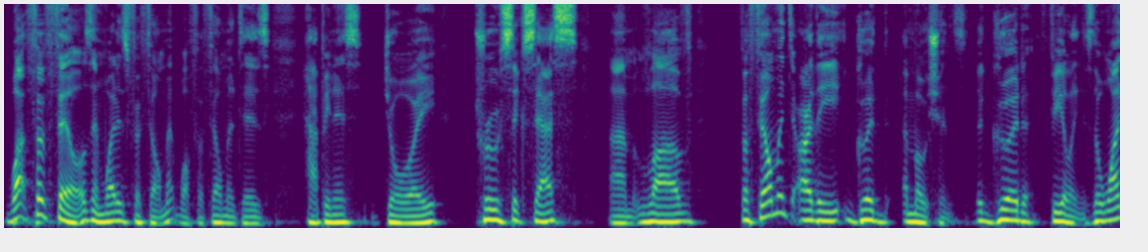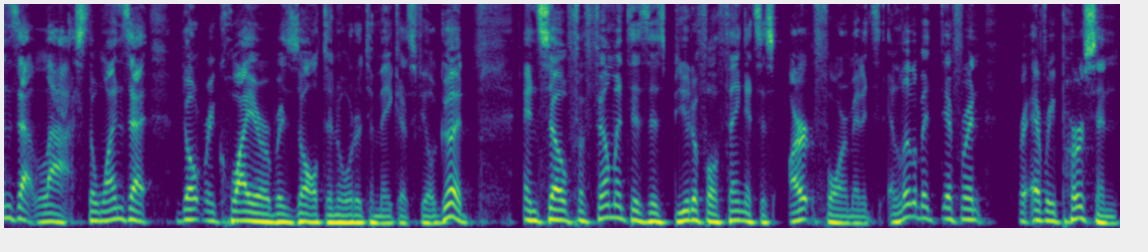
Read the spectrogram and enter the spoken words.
What fulfills and what is fulfillment? Well, fulfillment is happiness, joy, true success, um, love, Fulfillment are the good emotions, the good feelings, the ones that last, the ones that don't require a result in order to make us feel good. And so, fulfillment is this beautiful thing. It's this art form, and it's a little bit different for every person.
